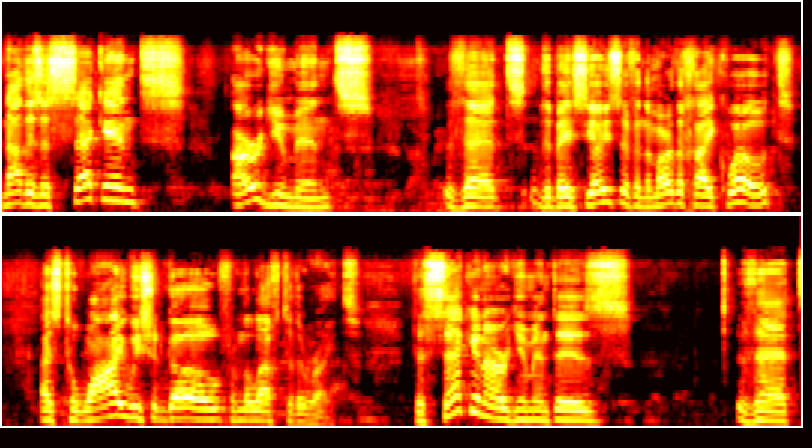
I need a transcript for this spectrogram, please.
Now there's a second argument that the Beis Yosef and the Mordechai quote as to why we should go from the left to the right. The second argument is that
